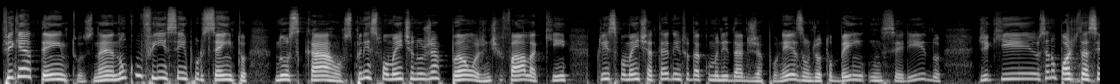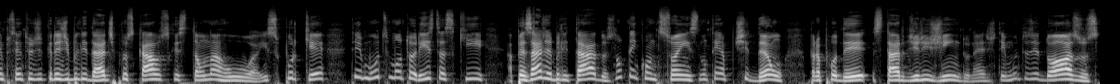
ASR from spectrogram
fiquem atentos, né? Não confiem 100% nos carros, principalmente no Japão. A gente fala aqui, principalmente até dentro da comunidade japonesa, onde eu estou bem inserido, de que você não pode dar 100% de credibilidade para os carros que estão na rua. Isso porque tem muitos motoristas que, apesar de habilitados, não têm condições, não têm aptidão para poder estar dirigindo. Né? A gente tem muitos idosos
